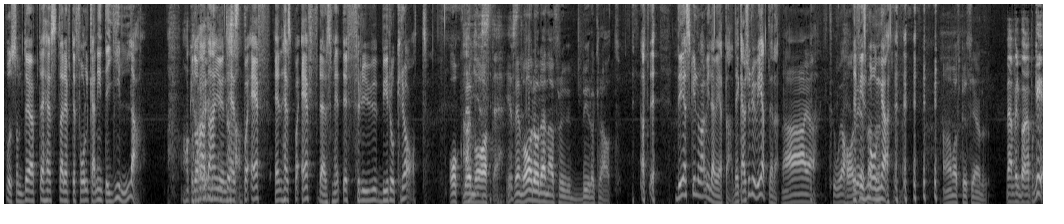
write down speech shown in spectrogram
Greppo som döpte hästar efter folk han inte gillade. Okay, och då hade han ju en häst, på F, en häst på F där som hette Fru Byråkrat. Och vem, ja, just det, just vem var då denna Fru Byråkrat? Ja, det, det, skulle man vilja veta. Det kanske du vet Lena? Ja, jag tror jag har det. Det finns många. ja, han var speciell. Vem vill börja på G?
